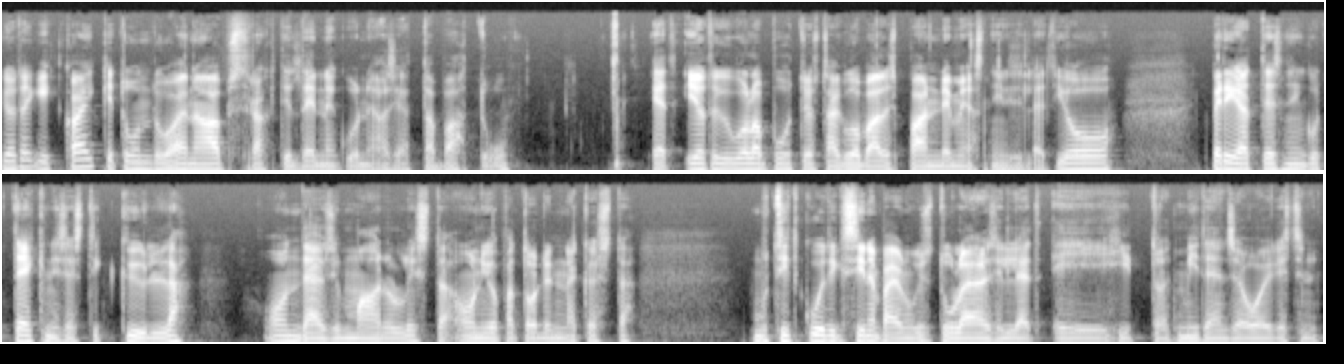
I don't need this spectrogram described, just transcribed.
Jotenkin kaikki tuntuu aina abstraktilta ennen kuin ne asiat tapahtuu. Et jotenkin kun ollaan puhuttu jostain globaalista pandemiasta, niin silleen, että joo, periaatteessa niin kuin teknisesti kyllä on täysin mahdollista, on jopa todennäköistä – mutta sitten kuitenkin siinä päivänä, kun se tulee silleen, että ei hitto, että miten se oikeasti nyt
